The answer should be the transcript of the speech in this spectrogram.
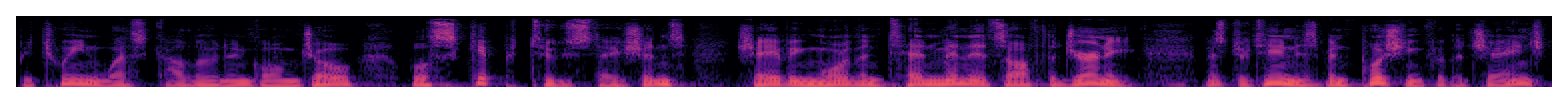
between West Kowloon and Guangzhou will skip two stations, shaving more than 10 minutes off the journey. Mr. Tien has been pushing for the change,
